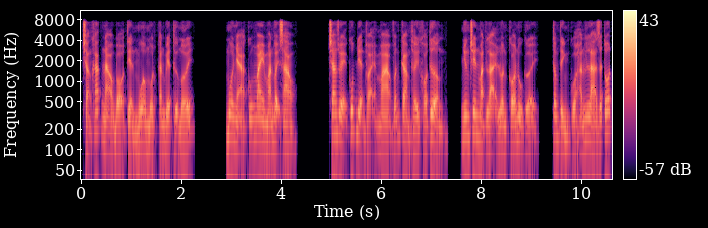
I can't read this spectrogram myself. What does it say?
chẳng khác nào bỏ tiền mua một căn biệt thự mới. Mua nhà cũng may mắn vậy sao? Trang Duệ cúp điện thoại mà vẫn cảm thấy khó tưởng, nhưng trên mặt lại luôn có nụ cười, tâm tình của hắn là rất tốt.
